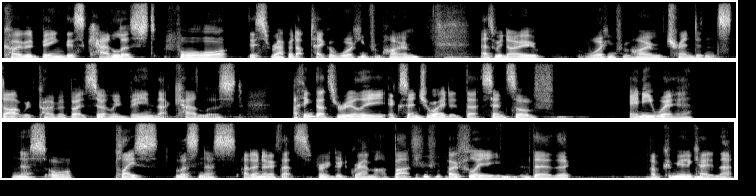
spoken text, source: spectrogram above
covid being this catalyst for this rapid uptake of working from home as we know working from home trend didn't start with covid but it's certainly been that catalyst. I think that's really accentuated that sense of anywhereness or placelessness. I don't know if that's very good grammar, but hopefully the the I'm communicating that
